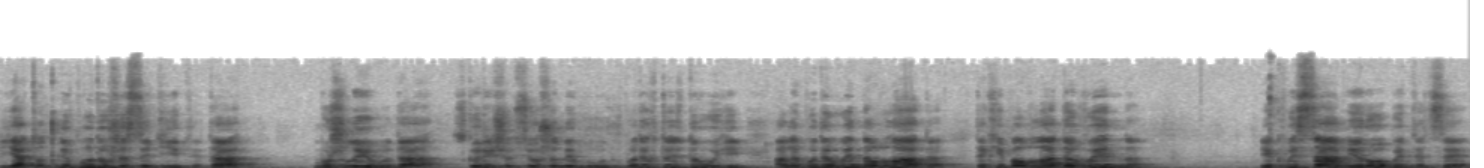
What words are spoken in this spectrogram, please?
Я тут не буду вже сидіти, так? Можливо, да? скоріше всього, що не буду. Буде хтось другий, але буде винна влада. Так хіба влада винна? Як ви самі робите це,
